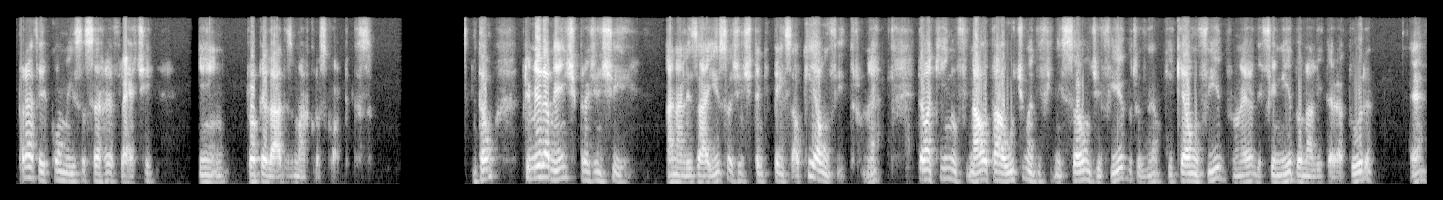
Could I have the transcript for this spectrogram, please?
para ver como isso se reflete em propriedades macroscópicas. Então, primeiramente, para a gente analisar isso, a gente tem que pensar o que é um vidro, né? Então, aqui no final está a última definição de vidro, né? O que, que é um vidro, né? Definido na literatura. Né?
